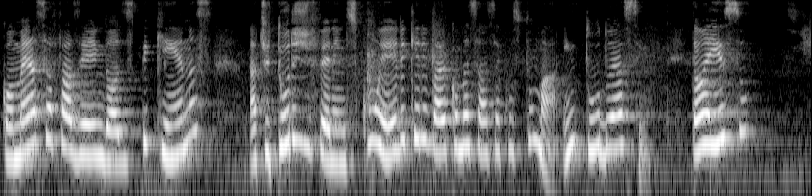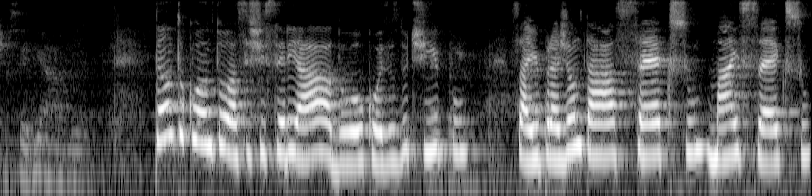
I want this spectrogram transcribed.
Começa a fazer em doses pequenas, atitudes diferentes com ele, que ele vai começar a se acostumar. Em tudo é assim. Então é isso. Assistir seriado. Tanto quanto assistir seriado ou coisas do tipo, sair para jantar, sexo, mais sexo,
